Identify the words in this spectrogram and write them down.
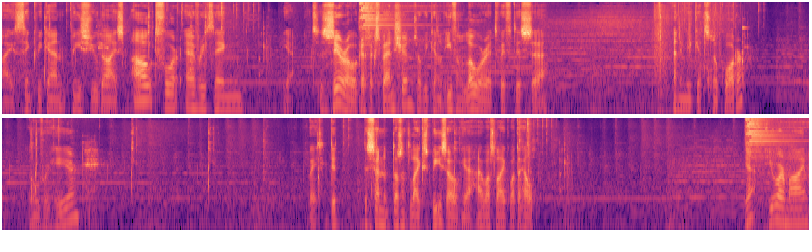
I think we can peace you guys out for everything. Zero aggressive expansion, so we can even lower it with this uh, enemy gets no quarter. Over here. Wait, did the Senate doesn't like peace? Oh yeah, I was like, what the hell? Yeah, you are mine.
